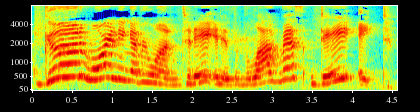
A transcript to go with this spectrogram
Good morning, everyone. Today it is Vlogmas Day 8.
